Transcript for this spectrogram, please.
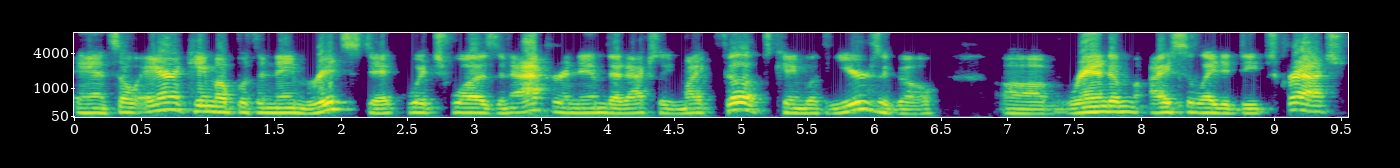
And so Aaron came up with the name RID Stick, which was an acronym that actually Mike Phillips came with years ago um, Random Isolated Deep Scratch.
